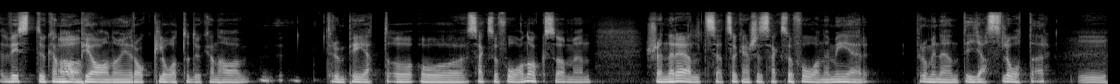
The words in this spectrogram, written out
Visst, du kan ha Ja. piano i en rocklåt och du kan ha trumpet och, och saxofon också, men generellt sett så kanske saxofon är mer prominent i jazzlåtar. Mm.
